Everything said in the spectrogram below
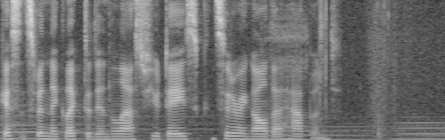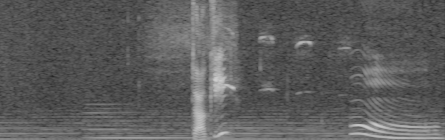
Guess it's been neglected in the last few days, considering all that happened. Doggy? Oh.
